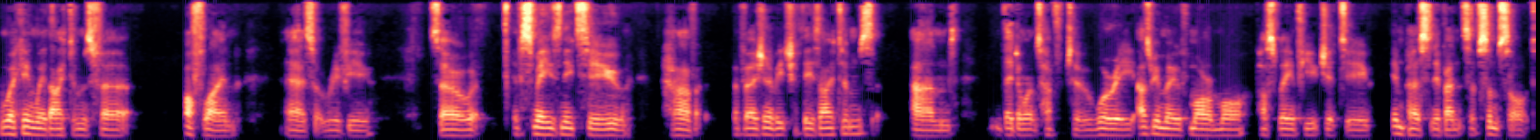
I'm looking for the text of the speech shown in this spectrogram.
working with items for offline uh, sort of review. So if SMEs need to have a version of each of these items and they don't want to have to worry as we move more and more, possibly in future, to in-person events of some sort.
